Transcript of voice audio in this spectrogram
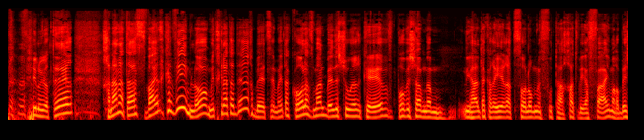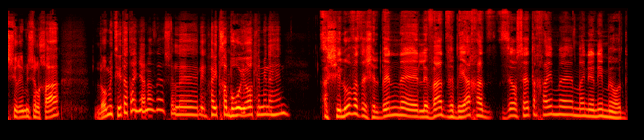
אפילו יותר. חנן, אתה שבע הרכבים, לא? מתחילת הדרך בעצם. היית כל הזמן באיזשהו הרכב, פה ושם גם ניהלת קריירת סולו מפותחת ויפה, עם הרבה שירים משלך. לא מיצית את העניין הזה של אה, ההתחברויות למיניהן? השילוב הזה של בין אה, לבד וביחד, זה עושה את החיים אה, מעניינים מאוד.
